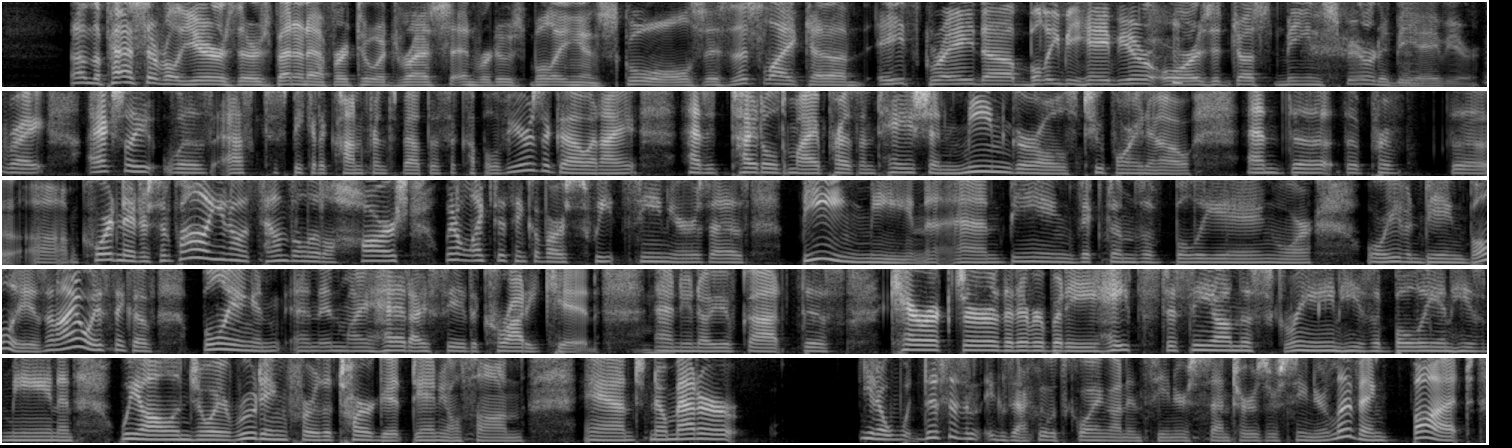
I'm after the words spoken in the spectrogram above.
In the past several years, there's been an effort to address and reduce bullying in schools. Is this like uh, eighth grade uh, bully behavior, or is it just mean spirited behavior? Right. I actually was asked to speak at a conference about this a couple of years ago, and I had titled my presentation "Mean Girls 2.0," and the the pre- the um, coordinator said, "Well, you know, it sounds a little harsh. We don't like to think of our sweet seniors as being mean and being victims of bullying or or even being bullies." And I always think of bullying, and, and in my head, I see the Karate Kid, and you know, you've got this character that everybody hates to see on the screen. He's a bully and he's mean, and we all enjoy rooting for the target, Daniel-san. And no matter you know, this isn't exactly what's going on in senior centers or senior living, but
